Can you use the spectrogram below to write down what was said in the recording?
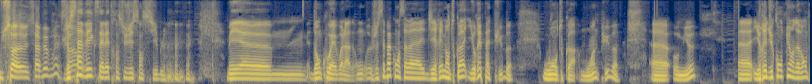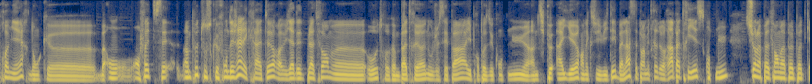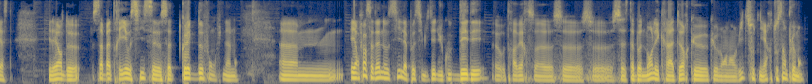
Ça- c'est à peu près ça. Je savais que ça allait être un sujet sensible. mais euh, donc ouais, voilà. On, je sais pas comment ça va être géré, mais en tout cas, il y aurait pas de pub, ou en tout cas moins de pub, euh, au mieux. Euh, il y aurait du contenu en avant-première, donc euh, bah, on- en fait c'est un peu tout ce que font déjà les créateurs via des plateformes euh, autres comme Patreon ou je sais pas, ils proposent du contenu un petit peu ailleurs en exclusivité. Bah là, ça permettrait de rapatrier ce contenu sur la plateforme Apple Podcast et d'ailleurs de s'apatrier aussi ce- cette collecte de fonds finalement. Euh, et enfin, ça donne aussi la possibilité du coup d'aider au travers ce- ce- cet abonnement les créateurs que, que l'on a envie de soutenir, tout simplement.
